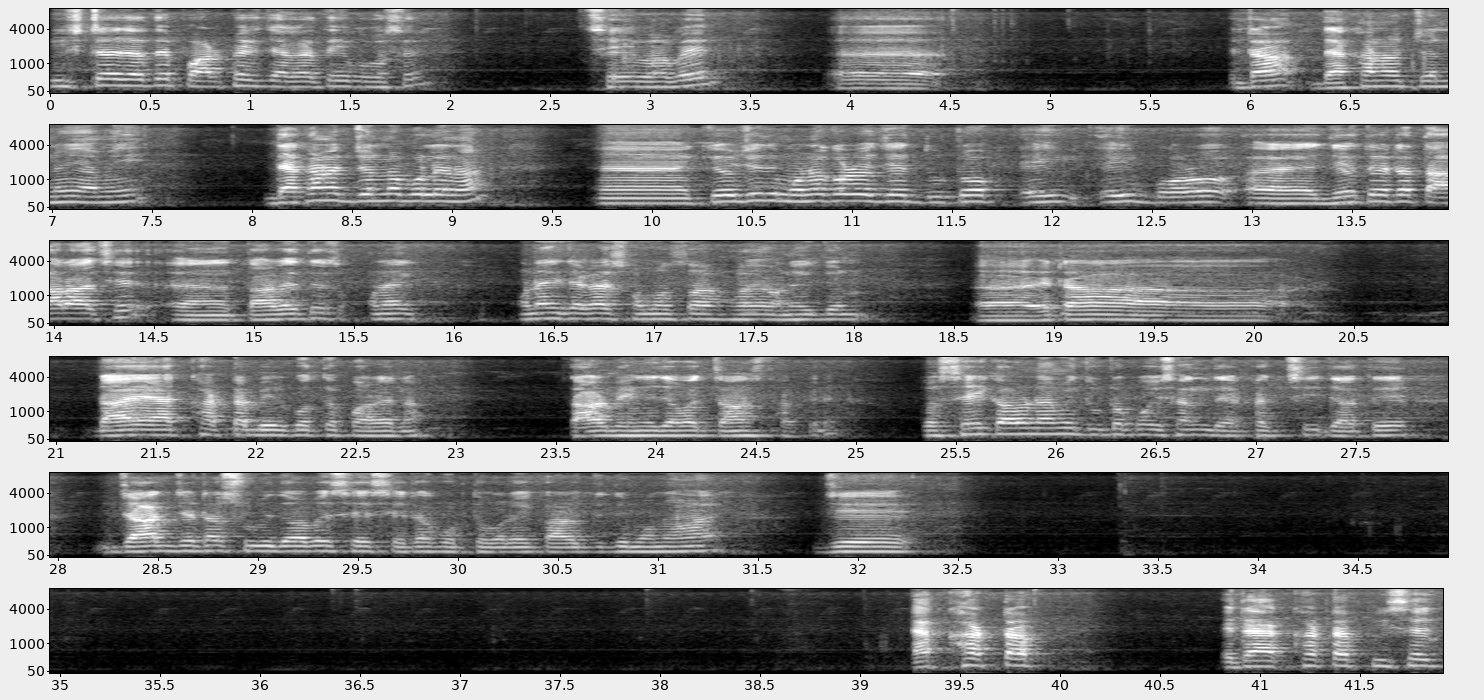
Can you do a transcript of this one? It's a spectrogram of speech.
পিসটা যাতে পারফেক্ট জায়গাতেই বসে, সেইভাবে এটা দেখানোর জন্যই আমি, দেখানোর জন্য বলে না কেউ যদি মনে করো যে দুটো এই এই বড় যেহেতু এটা তার আছে তারেতে অনেক অনেক জায়গায় সমস্যা হয়, অনেকজন এটা ডায়ে এক খাটটা বের করতে পারে না, তার ভেঙে যাওয়ার চান্স থাকে। তো সেই কারণে আমি দুটো পজিশান দেখাচ্ছি যাতে যার যেটা সুবিধা হবে সে সেটা করতে পারে। কারোর যদি মনে হয় যে এক এটা এক খাটটা পিসে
